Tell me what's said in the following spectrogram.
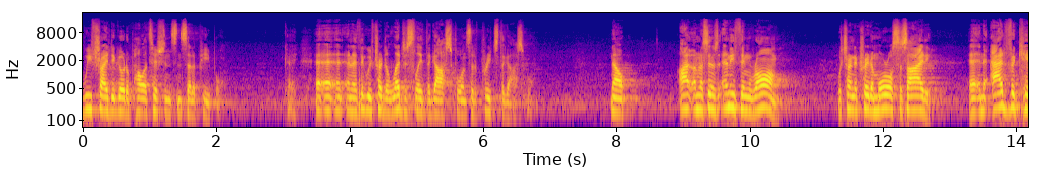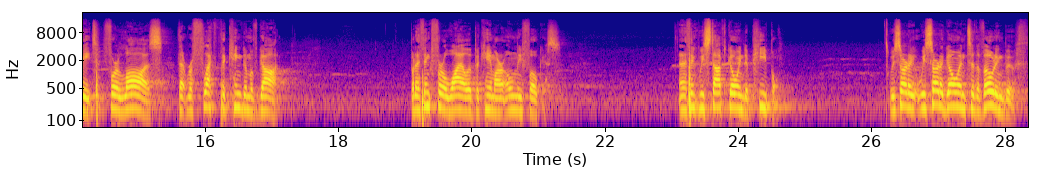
we've tried to go to politicians instead of people. Okay? And, and I think we've tried to legislate the gospel instead of preach the gospel. Now, I'm not saying there's anything wrong with trying to create a moral society and advocate for laws that reflect the kingdom of God. But I think for a while it became our only focus. And I think we stopped going to people. We started, we started going to the voting booth.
